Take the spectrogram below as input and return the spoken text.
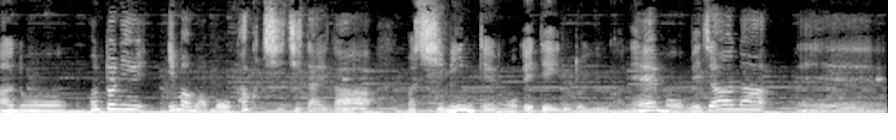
あの本当に今はもうパクチー自体が、まあ、市民権を得ているというかねもうメジャーな、え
